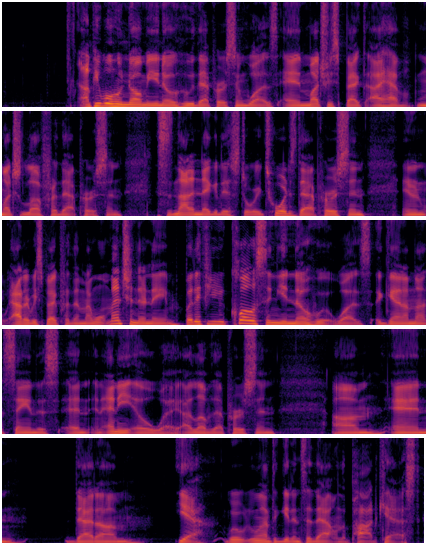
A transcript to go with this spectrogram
uh, people who know me, you know who that person was, and much respect. I have much love for that person. This is not a negative story towards that person, and out of respect for them, I won't mention their name. But if you're close and you know who it was, again, I'm not saying this in, in any ill way. I love that person, um, and that, um, yeah, we, we have to get into that on the podcast.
